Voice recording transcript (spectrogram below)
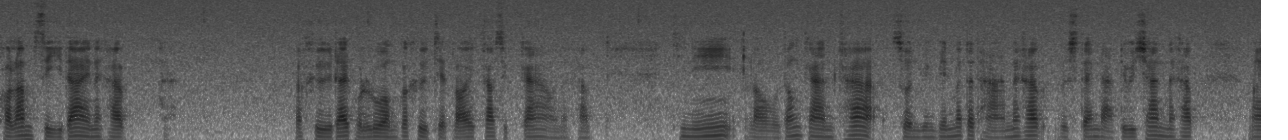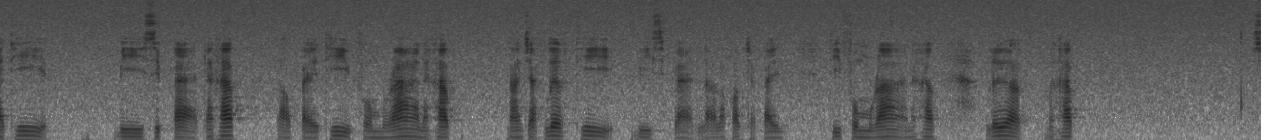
คอลัมน์ C ได้นะครับ ก็คือได้ผลรวมก็คือ 799 นะครับ ทีนี้เราต้องการค่าส่วนเบี่ยงเบนมาตรฐานนะครับ หรือ standard deviation นะครับ มาที่ B18 นะครับ เราไปที่ formula นะครับ หลังจากเลือกที่ B18 แล้วเราก็จะไปที่ formula นะครับ เลือกนะครับส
